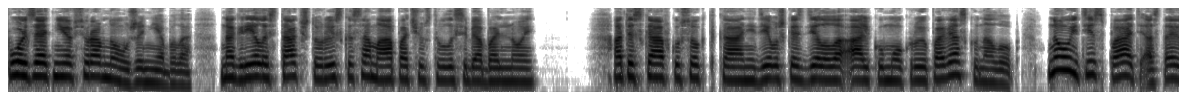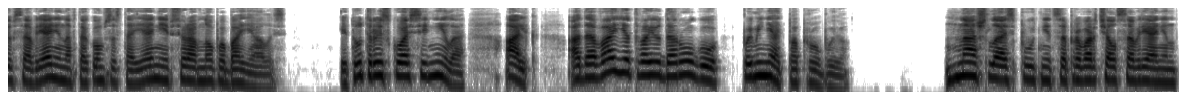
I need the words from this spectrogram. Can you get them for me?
Пользы от нее все равно уже не было. Нагрелась так, что рыска сама почувствовала себя больной. Отыскав кусок ткани, девушка сделала Альку мокрую повязку на лоб, но уйти спать, оставив Саврянина в таком состоянии, все равно побоялась. И тут рыску осенило. «Альк, а давай я твою дорогу поменять попробую». «Нашлась путница», — проворчал Саврянин.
